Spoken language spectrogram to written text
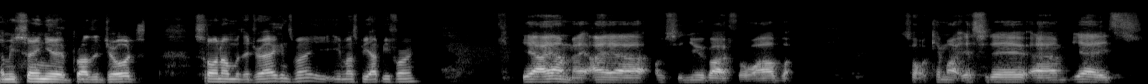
And we've seen your brother George sign on with the Dragons, mate. You must be happy for him. Yeah, I am, mate. I uh, obviously knew about it for a while, but sort of came out yesterday. Um, yeah, it's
